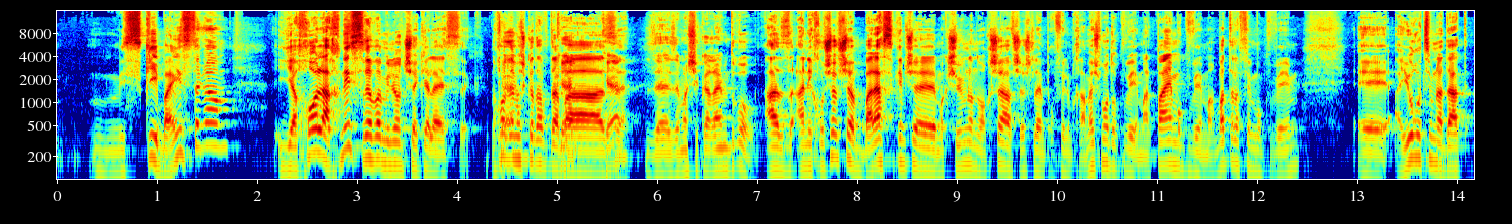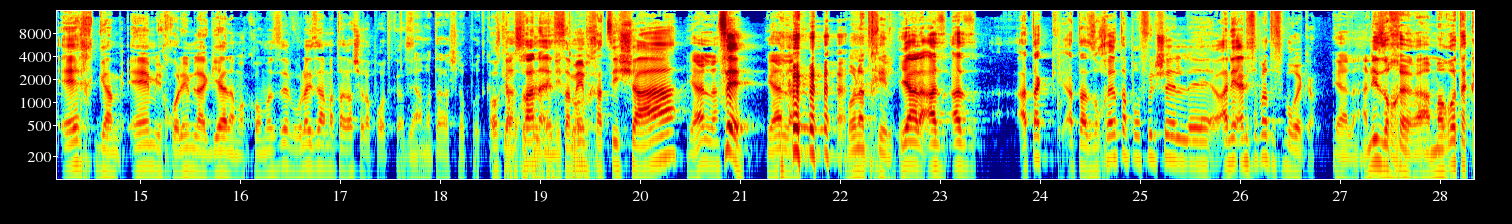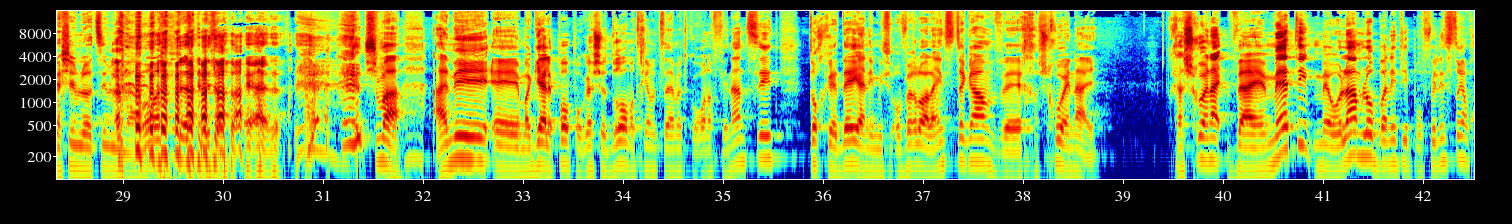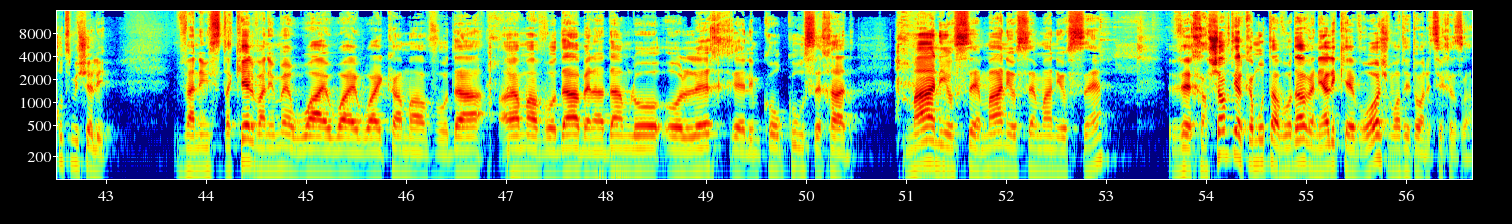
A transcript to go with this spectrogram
עסקי באינסטגרם, יכול להכניס רבע מיליון שקל לעסק. נכון? כן, זה מה שכתבת כן, בזה. כן, זה, זה מה שקרה עם דרור. אז אני חושב שבעלי עסקים שמקשיבים לנו עכשיו, שיש להם פרופילים 500 עוקבים, 2,000 עוקבים, 4,000 עוקבים, אה, היו רוצים לדעת איך גם הם יכולים להגיע למקום הזה, ואולי זו המטרה של הפודקאסט. זה המטרה של הפודקאסט. אוקיי, מוכן? שמים חצי שעה. יאללה, צא! יאללה, בוא נתחיל. יאללה, אז, אז אתה, אתה זוכר את הפרופיל של... אה, אני, אני אספר את הסיפור רקע. יאללה, אני זוכר, המראות הקשים לא יוצאים לי מהראש. שמע, אני uh, מגיע לפה, פוגש את דרור, מתחילים לצלם את קורונה פיננסית, תוך כדי אני עובר לו על האינסטגרם וחשכו עיניי. חשכו עיניי, והאמת היא, מעולם לא בניתי פרופיל אינסטגרם חוץ משלי. ואני מסתכל ואני אומר, וואי, וואי, וואי, כמה עבודה, כמה עבודה, בן אדם לא הולך אה, למכור קורס אחד. מה אני עושה, מה אני עושה, מה אני עושה? וחשבתי על כמות העבודה ונהיה לי כאב ראש, ואמרתי, טוב, אני צריך עזרה.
